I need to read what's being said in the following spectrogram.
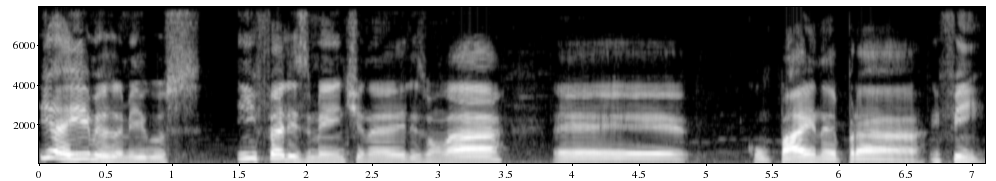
E aí, meus amigos, infelizmente, né, eles vão lá é, com o pai, né, pra, enfim,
